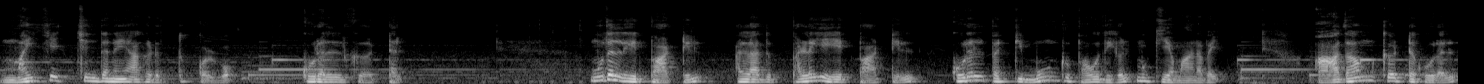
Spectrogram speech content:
மைய சிந்தனையாக எடுத்துக்கொள்வோம் குரல் கேட்டல். முதல் ஏற்பாட்டில் அல்லது பழைய ஏற்பாட்டில் குரல் பற்றி மூன்று பகுதிகள் முக்கியமானவை. ஆதாம் கேட்ட குரல்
